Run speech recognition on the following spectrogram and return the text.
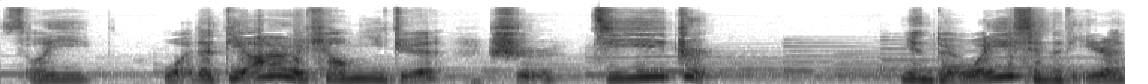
所以，我的第二条秘诀是机智。面对危险的敌人，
